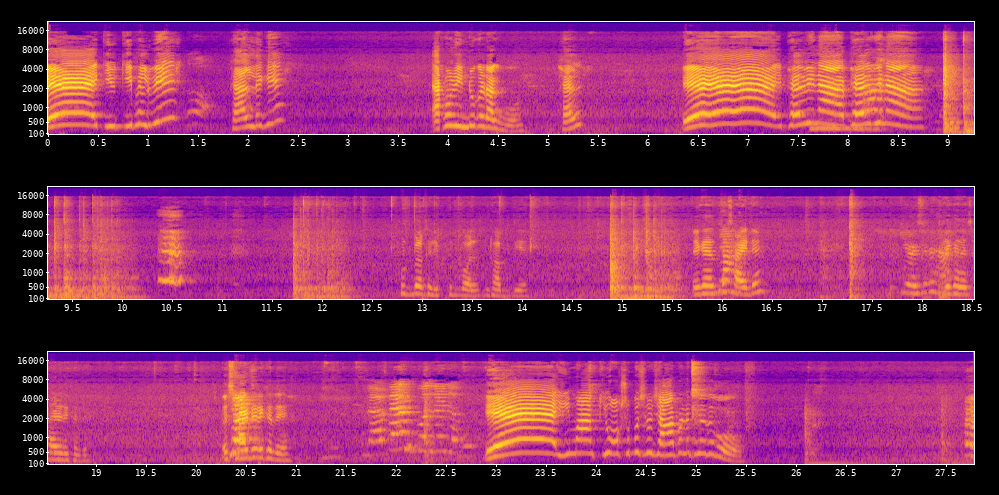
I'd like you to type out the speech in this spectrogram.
এ কি কি ফেলবি? ফেল দেখি। এখন রিন্টুকে ডাকবো। ফেল। এ, ফেলবি না ফেলবি না। ফুটবল খেলি ফুটবল ঢপ দিয়ে। রেখে দে সাইডে? রেখে দে সাইডে রেখে দে। ওই সাইডে রেখে দে। এ ইমা কি অসভ্য ছিল জামা প্যান্ট ফেলে দেবো। হ্যাঁ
